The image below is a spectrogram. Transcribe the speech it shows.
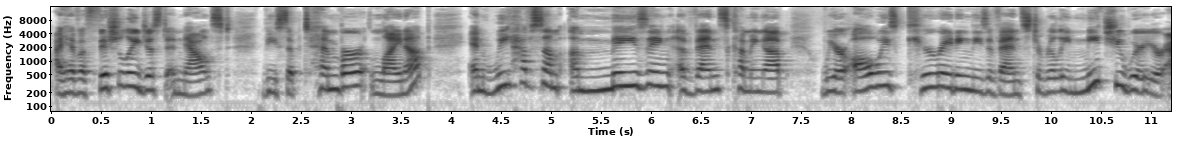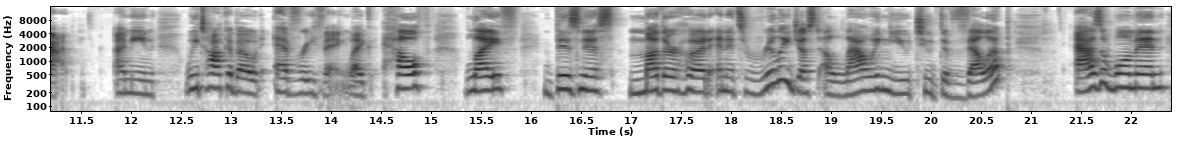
I have officially just announced the September lineup, and we have some amazing events coming up. We are always curating these events to really meet you where you're at. I mean, we talk about everything like health, life, business, motherhood, and it's really just allowing you to develop as a woman,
